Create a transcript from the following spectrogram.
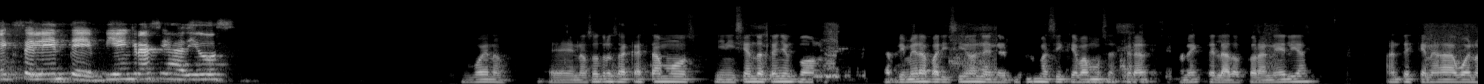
Excelente, bien, gracias a Dios. Bueno, eh, nosotros acá estamos iniciando este año con la primera aparición en el programa, así que vamos a esperar que se conecte la doctora Nelia. Antes que nada, bueno,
